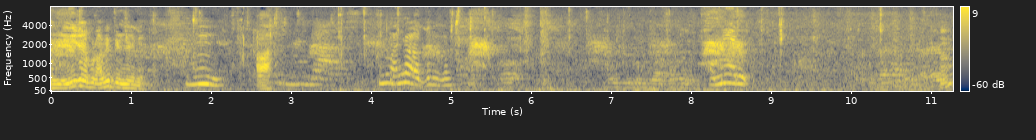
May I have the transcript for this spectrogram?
என்ன வெரி டேஸ்ட்டா அது ஈழ போட அப்படி இருந்துருமே ம் ஆ மண்ணால் பிடிக்கும் செம்மையாக இருக்கு ம்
